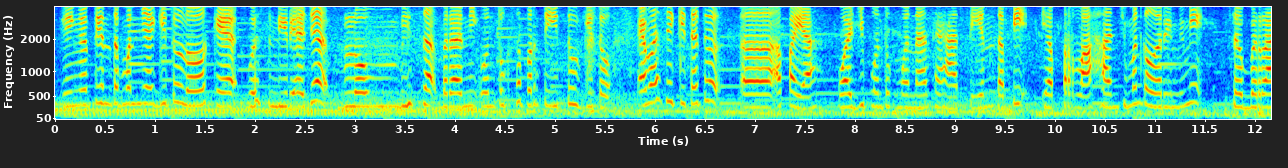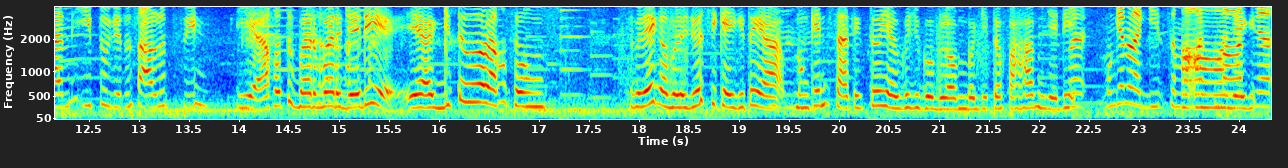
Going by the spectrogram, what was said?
ngingetin temennya gitu loh. Kayak gue sendiri aja belum bisa berani untuk seperti itu gitu. Emang sih kita tuh eh, apa ya wajib untuk menasehatin, tapi ya perlahan. Cuman kalau Rini ini seberani itu gitu, salut sih. Iya aku tuh barbar jadi ya gitu langsung sebenarnya nggak boleh juga sih kayak gitu ya Mm. mungkin saat itu ya gue juga belum begitu paham jadi Ma- Mungkin lagi semangat semangatnya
